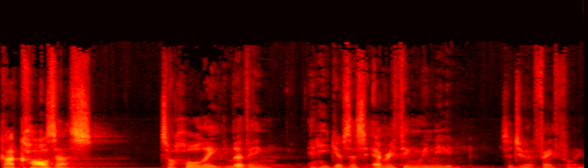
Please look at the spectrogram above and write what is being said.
God calls us to holy living, and He gives us everything we need to do it faithfully.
